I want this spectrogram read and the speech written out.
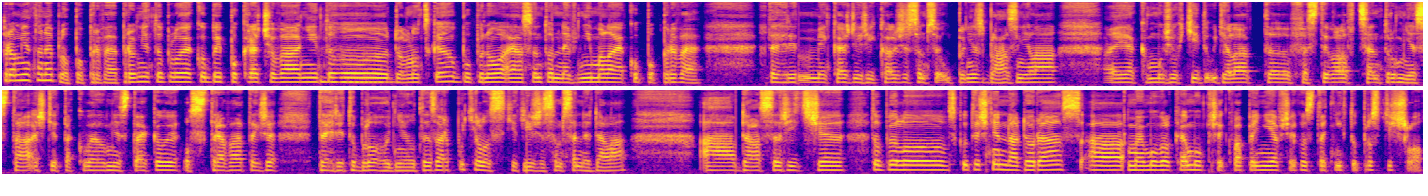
Pro mě to nebylo poprvé, pro mě to bylo jakoby pokračování toho hmm. dolnockého bubnu a já jsem to nevnímala jako poprvé. Tehdy mi každý říkal, že jsem se úplně zbláznila, jak můžu chtít udělat eh, festival v centru města, ještě takového města, jako je Ostrava, takže tehdy to bylo hodně o té zarputilosti, že jsem se nedala. A dá se říct, že to bylo skutečně na doraz a k mému velkému překvapení a všech ostatních to prostě šlo.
